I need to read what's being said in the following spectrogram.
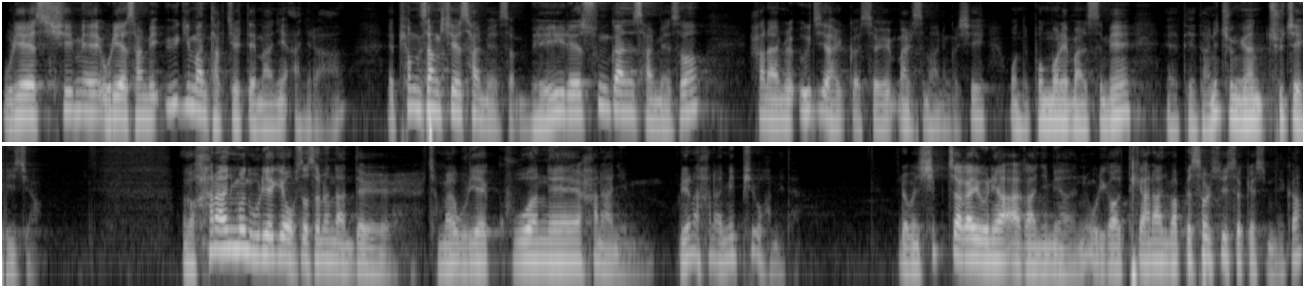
우리의 심의 우리의 삶의 위기만 닥칠 때만이 아니라 평상시의 삶에서 매일의 순간 삶에서 하나님을 의지할 것을 말씀하는 것이 오늘 본문의 말씀의 대단히 중요한 주제이죠. 어, 하나님은 우리에게 없어서는 안 될 정말 우리의 구원의 하나님. 우리는 하나님이 필요합니다. 여러분 십자가의 은혜가 아니면 우리가 어떻게 하나님 앞에 설 수 있었겠습니까?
